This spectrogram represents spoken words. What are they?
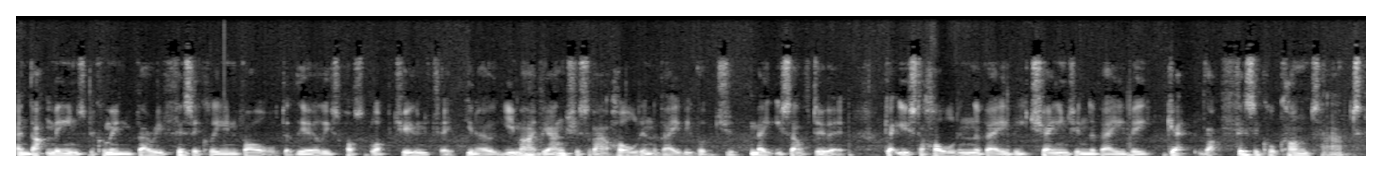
and that means becoming very physically involved at the earliest possible opportunity. You know, you might be anxious about holding the baby, but make yourself do it. Get used to holding the baby, changing the baby, get that physical contact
